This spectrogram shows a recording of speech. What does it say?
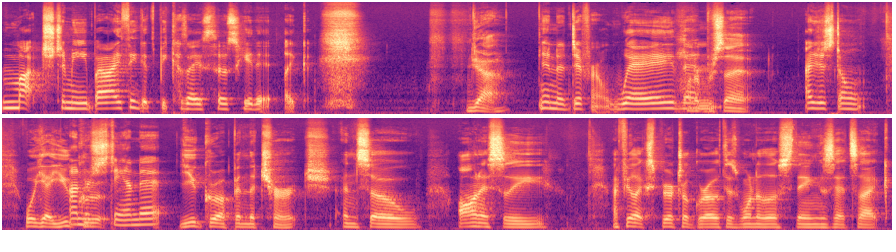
much to me, but I think it's because I associate it like yeah, in a different way than percent. I just don't Well, yeah, you grew, understand it. you grew up in the church, and so honestly, I feel like spiritual growth is one of those things that's like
